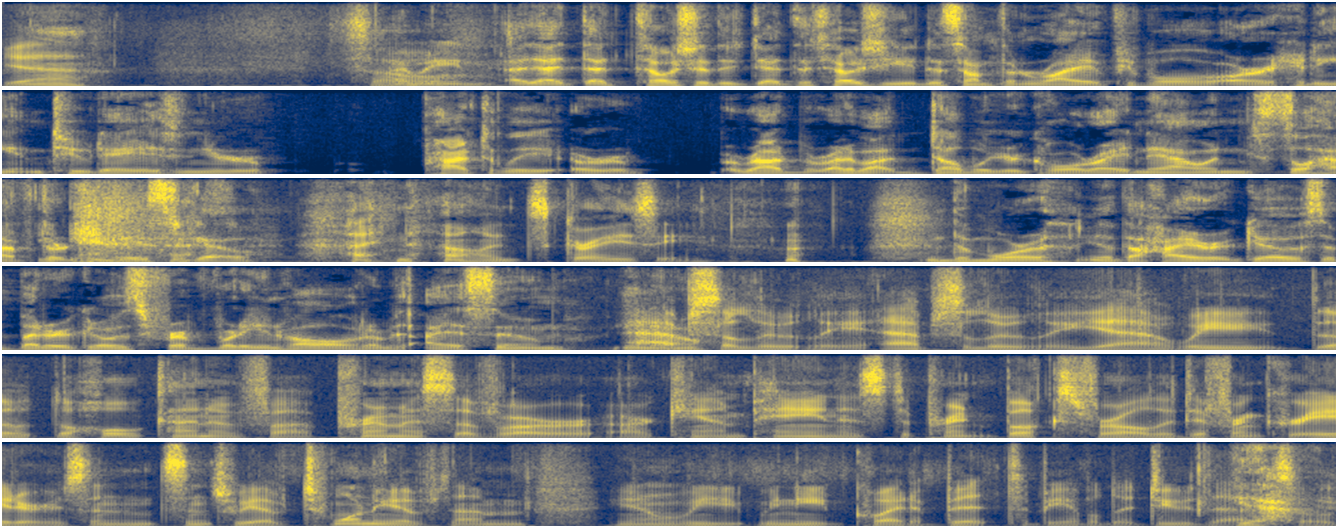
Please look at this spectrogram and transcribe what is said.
Yeah. So I mean, uh, that, that tells you that, that tells you you did something right. If people are hitting it in two days, and you're practically or around right about double your goal right now, and still have 13 days to go. I know it's crazy. The more you know, the higher it goes, the better it goes for everybody involved. I assume. You know? Absolutely, absolutely. Yeah, we the the whole kind of uh, premise of our our campaign is to print books for all the different creators, and since we have 20 of them, you know, we we need quite a bit to be able to do that. Yeah. So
